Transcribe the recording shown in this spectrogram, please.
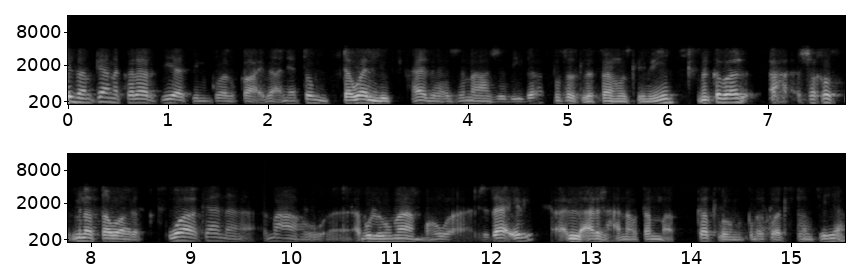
اذا كان قرار سياسي من قبل القاعدة أن يتم تولي تؤلف هذه الجماعة الجديدة نصرة الإسلام المسلمين. من قبل شخص من الطوارق وكان معه أبو الهمام وهو جزائري. الأرجح أنه تم قتله من قبل القوات الفرنسية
